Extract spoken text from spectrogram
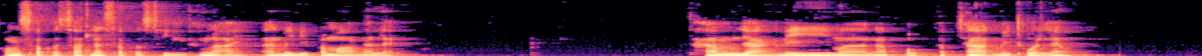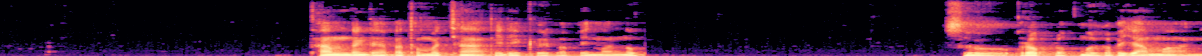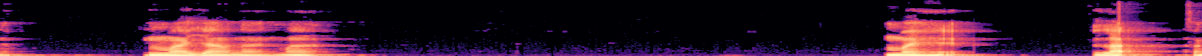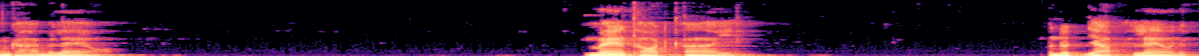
ของสรรพสัตว์และสรรพสิ่งทั้งหลายอันไม่มีประมาณนั่นแหละทำอย่างนี้มานับปบนับชาติไม่ถ้วนแล้วทำตั้งแต่ปฐมชาติที่ได้เกิดมาเป็นมนุษย์ สู้รบรบมือกับพยามารเนี่ย มายาวนานมาก แม้ละสังขารไปแล้ว แม้ถอดกาย มนุษย์หยาบไปแล้วเนี่ย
